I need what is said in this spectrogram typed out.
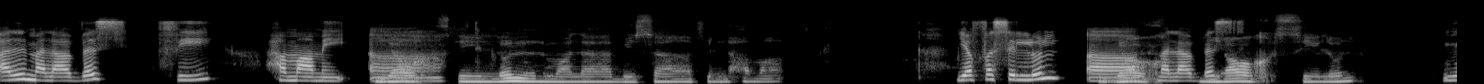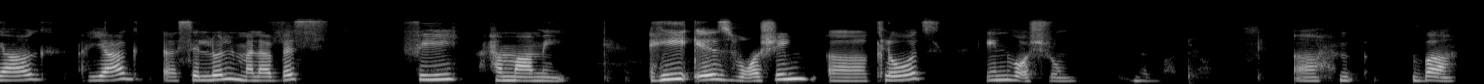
الملابس في حمام uh, يغسل الملابس في الحمام. يفصل يغ- الملابس يغسل يغ يغسل الملابس في حمامي he is washing uh, clothes in washroom uh, ba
